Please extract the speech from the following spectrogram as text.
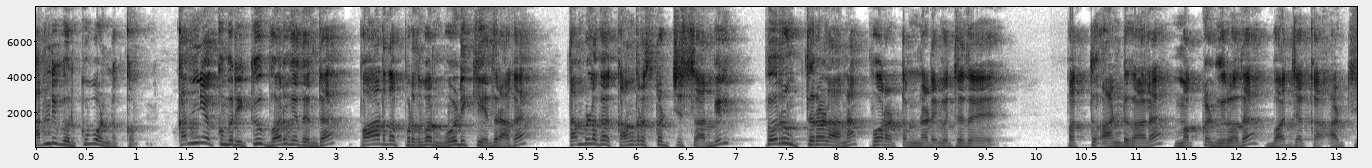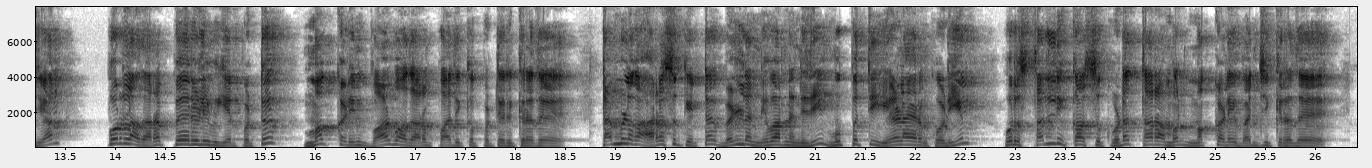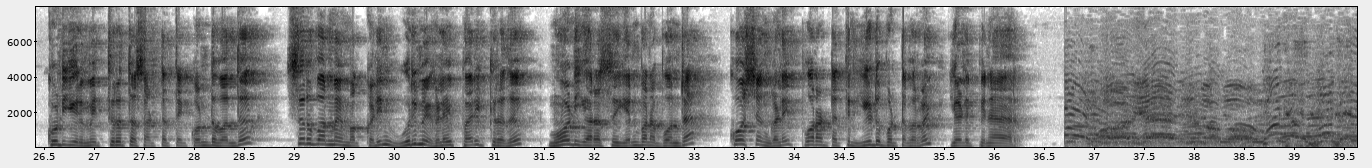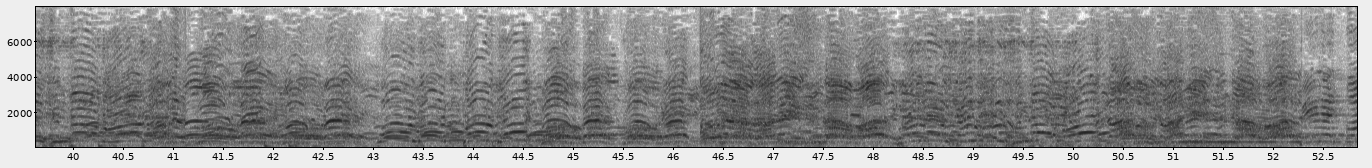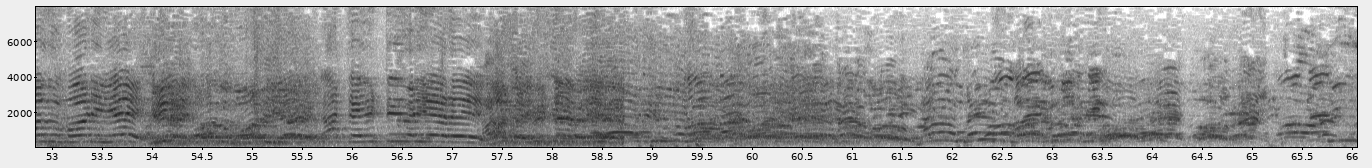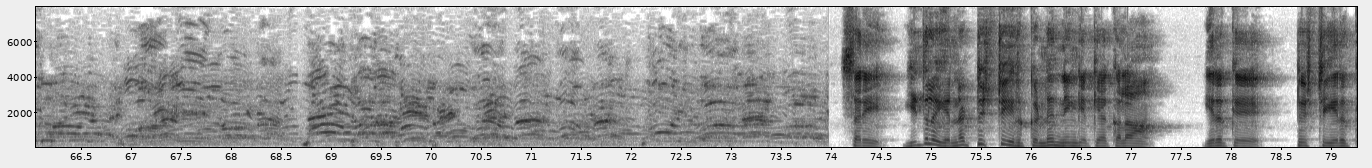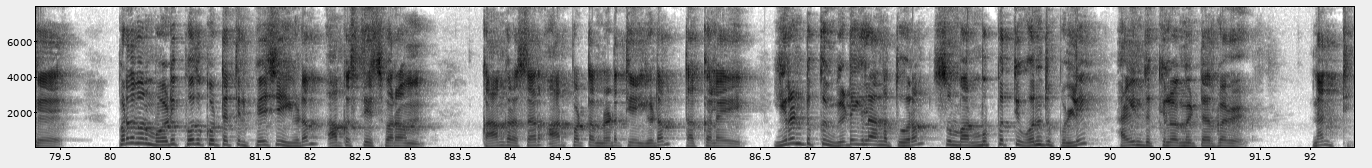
அன்றிவிற்கும் வணக்கம் கன்னியாகுமரிக்கு வருகை தந்த பாரத பிரதமர் மோடிக்கு எதிராக தமிழக காங்கிரஸ் கட்சி சார்பில் பெரும் திரளான போராட்டம் நடைபெற்றது. பத்து ஆண்டுகால மக்கள் விரோத பாஜக ஆட்சியால் பொருளாதார பேரழிவு ஏற்பட்டு மக்களின் வாழ்வாதாரம் பாதிக்கப்பட்டிருக்கிறது. தமிழக அரசு கிட்ட வெள்ள நிவாரண நிதி முப்பத்தி ஏழாயிரம் கோடியில் ஒரு சல்லி காசு கூட தராமல் மக்களை வஞ்சிக்கிறது. குடியுரிமை திருத்த சட்டத்தை கொண்டு வந்து சிறுபான்மை மக்களின் உரிமைகளை பறிக்கிறது மோடி அரசு என்பன போன்ற கோஷங்களை போராட்டத்தில் ஈடுபட்டவர்கள் எழுப்பினர். சரி இதில் என்ன ட்விஸ்ட் இருக்குன்னு நீங்கள் கேட்கலாம். இருக்கு ட்விஸ்ட் இருக்கு. பிரதமர் மோடி பொதுக்கூட்டத்தில் பேசிய இடம் ஆகஸ்தீஸ்வரம். காங்கிரசர் ஆர்ப்பாட்டம் நடத்திய இடம் தக்கலை. இரண்டுக்கும் இடையிலான தூரம் சுமார் முப்பத்தி ஒன்று புள்ளி ஐந்து கிலோமீட்டர்கள். நன்றி.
